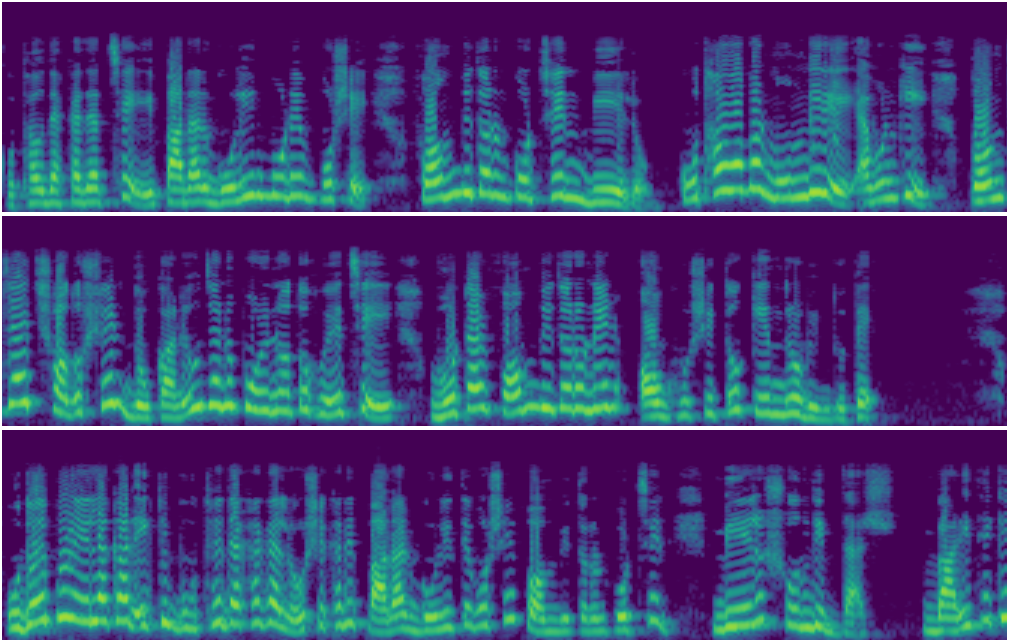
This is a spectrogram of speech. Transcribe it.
কোথাও দেখা যাচ্ছে পাড়ার গলির মোড়ে বসে ফর্ম বিতরণ করছেন বিএলও। কোথাও আবার মন্দিরে, এমনকি পঞ্চায়েত সদস্যের দোকানেও যেন পরিণত হয়েছে ভোটার ফর্ম বিতরণের অঘোষিত কেন্দ্রবিন্দুতে। উদয়পুর এলাকার একটি বুথে দেখা গেল সেখানে পাড়ার গলিতে বসে ফর্ম বিতরণ করছেন বিএলও সন্দীপ দাস। বাড়ি থেকে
